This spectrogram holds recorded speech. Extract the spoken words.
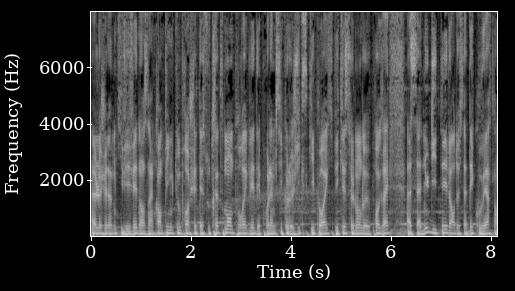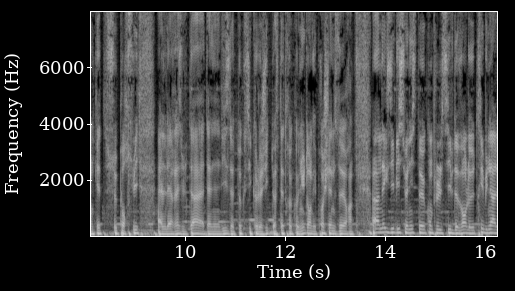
Le jeune homme qui vivait dans un camping tout proche était sous traitement pour régler des problèmes psychologiques, ce qui pourrait expliquer selon le progrès sa nudité lors de sa découverte. L'enquête se poursuit. Les résultats d'analyse toxicologique doivent être connus dans les prochaines heures. Un exhibitionniste compulsif devant le tribunal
